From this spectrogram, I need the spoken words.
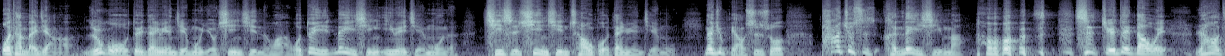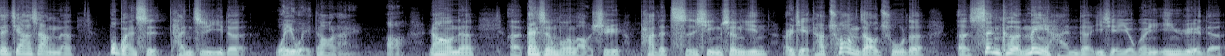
我坦白讲啊，如果我对单元节目有信心的话，我对于类型音乐节目呢，其实信心超过单元节目，那就表示说它就是很类型嘛，是绝对到位。然后再加上呢，不管是谭志毅的娓娓道来啊，然后呢，呃，戴胜峰老师他的磁性声音，而且他创造出的呃深刻内涵的一些有关于音乐的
